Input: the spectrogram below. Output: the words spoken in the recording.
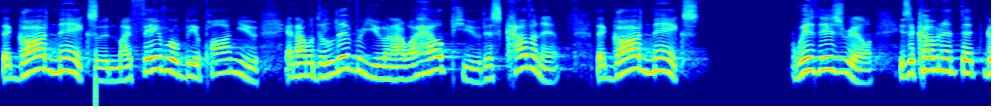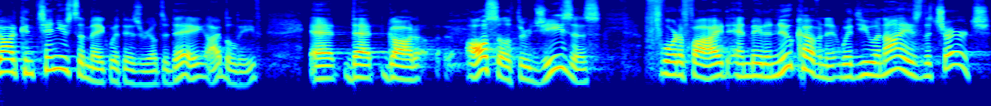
that God makes, and my favor will be upon you, and I will deliver you and I will help you. This covenant that God makes with Israel is a covenant that God continues to make with Israel today, I believe, that God also through Jesus fortified and made a new covenant with you and I as the church.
